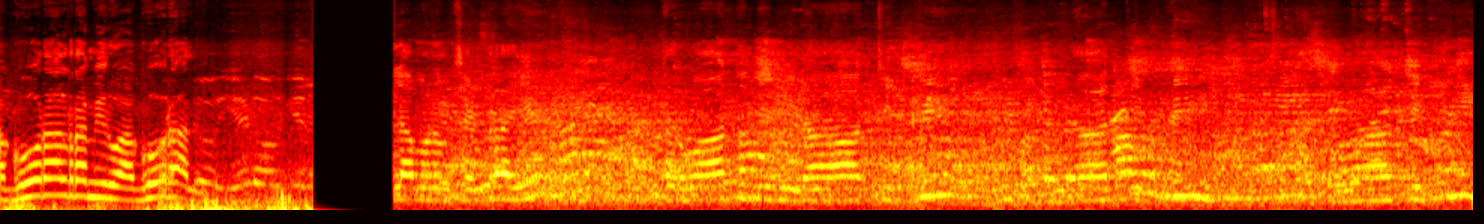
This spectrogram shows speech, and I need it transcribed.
అఘోరాలు రా మీరు అఘోరాలు. ఇలా మనం సెంటర్ అయ్యి తర్వాత మీరు ఇలా తిప్పి ఇలా తిప్పి ఇలా తిప్పి.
